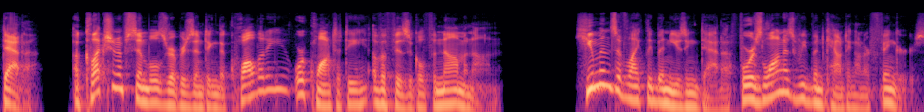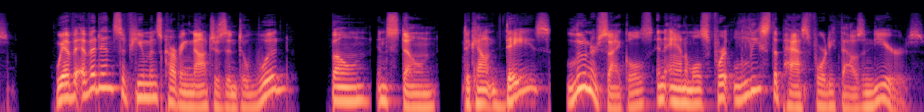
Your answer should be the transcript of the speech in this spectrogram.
Data, a collection of symbols representing the quality or quantity of a physical phenomenon. Humans have likely been using data for as long as we've been counting on our fingers. We have evidence of humans carving notches into wood, bone, and stone to count days, lunar cycles, and animals for at least the past 40,000 years.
